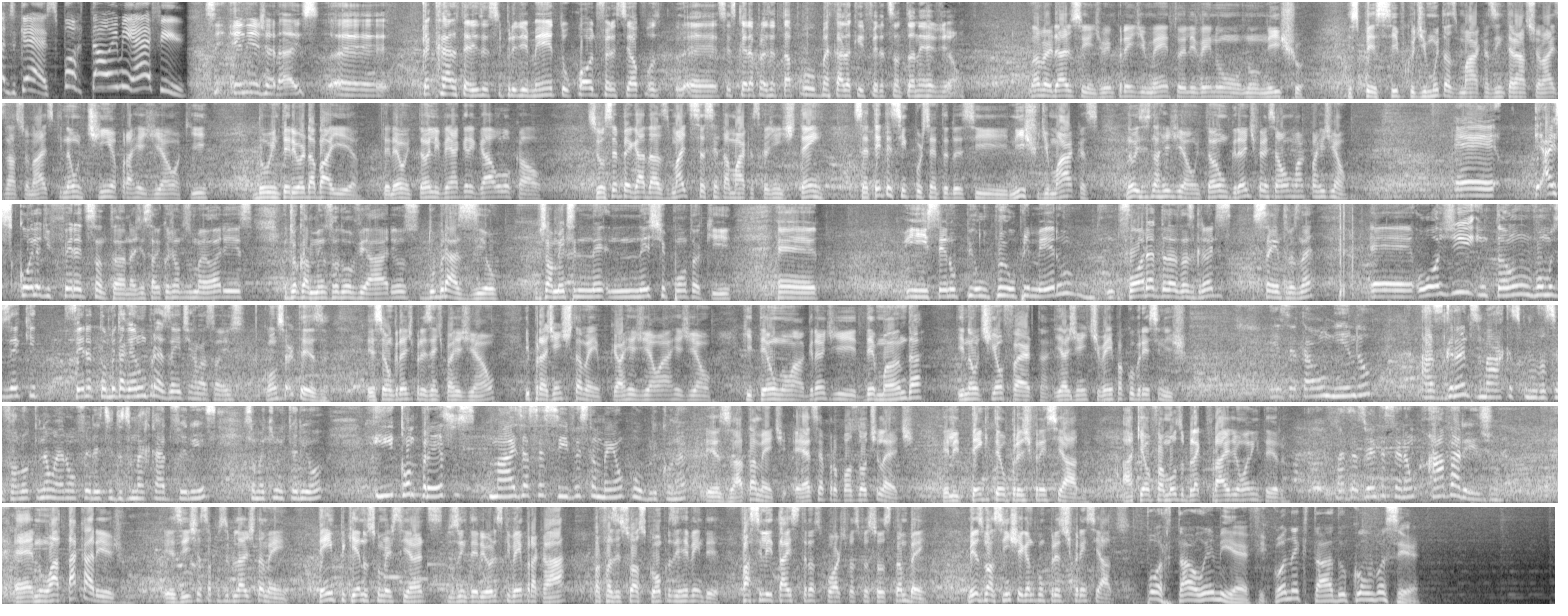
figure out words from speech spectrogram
Podcast Portal MF. Sim, em linhas gerais, é, o que, é que caracteriza esse empreendimento? Qual o diferencial que é, vocês querem apresentar para o mercado aqui em Feira de Santana e região? Na verdade é o seguinte, o empreendimento ele vem num, num nicho específico de muitas marcas internacionais e nacionais que não tinha para a região aqui do interior da Bahia, entendeu? Então ele vem agregar o local. Se você pegar das mais de 60 marcas que a gente tem, 75% desse nicho de marcas não existe na região. Então é um grande diferencial uma marca para a região. É, a escolha de Feira de Santana, a gente sabe que hoje é um dos maiores entrocamentos rodoviários do Brasil, principalmente neste ponto aqui. É, e sendo o, o, o primeiro fora das grandes centros, né? É, hoje, então, vamos dizer que feira também está ganhando um presente em relação a isso. Com certeza. Esse é um grande presente para a região e para a gente também, porque a região é a região que tem uma grande demanda e não tinha oferta. E a gente vem para cobrir esse nicho. E você está unindo as grandes marcas, como você falou, que não eram oferecidas no mercado diferente, somente no interior, e com preços mais acessíveis também ao público, né? Exatamente. Essa é a proposta do Outlet. Ele tem que ter o preço diferenciado. Aqui é o famoso Black Friday o ano inteiro. Mas as vendas serão a varejo. É no atacarejo. Existe essa possibilidade também. Tem pequenos comerciantes dos interiores que vêm para cá para fazer suas compras e revender. Facilitar esse transporte para as pessoas também. Mesmo assim, chegando com preços diferenciados. Portal MF, conectado com você.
